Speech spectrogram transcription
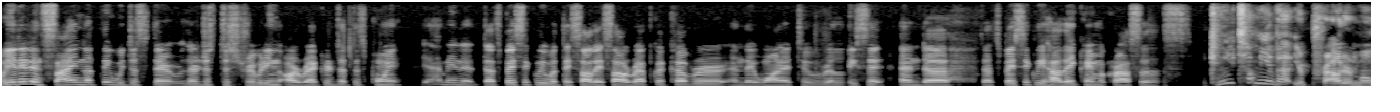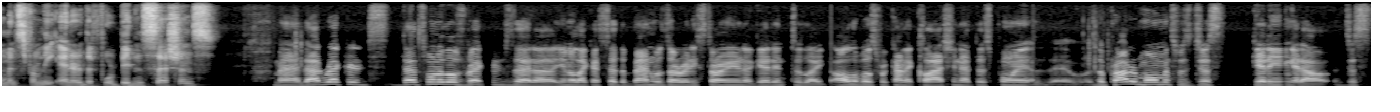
we didn't sign nothing. We just they're they're just distributing our records at this point. Yeah, I mean it, that's basically what they saw. They saw a Repka cover and they wanted to release it, and uh, that's basically how they came across us can you tell me about your prouder moments from the Enter the Forbidden sessions? Man, that record's that's one of those records that uh, you know, like I said, the band was already starting to get into like all of us were kind of clashing at this point. The prouder moments was just getting it out, just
